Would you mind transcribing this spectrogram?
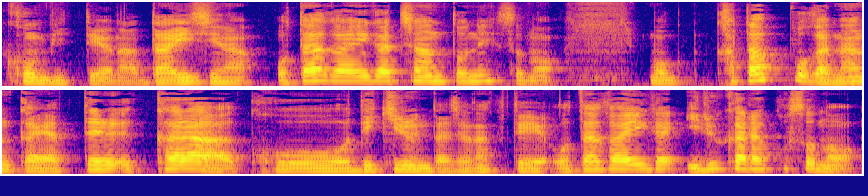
コンビっていうのは大事な、お互いがちゃんとね、その、もう片っぽがなんかやってるから、こうできるんだじゃなくて、お互いがいるからこその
